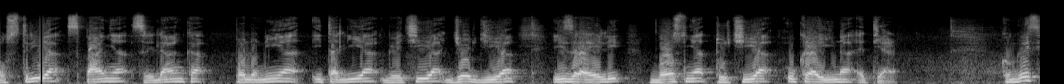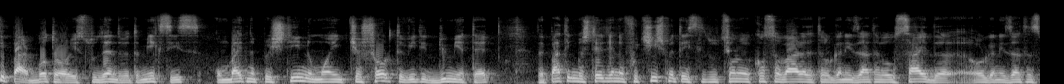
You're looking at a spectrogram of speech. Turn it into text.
Austria, Spanja, Sri Lanka, Polonia, Italia, Greqia, Gjeorgjia, Izraeli, Bosnja, Turqia, Ukraina e tjerë. Kongresi i parë botëror i studentëve të mjekësisë u mbajt në Prishtinë në muajin qershor të vitit dy mijë e tetë dhe pati mbështetjen e fuqishme të institucioneve kosovare dhe të organizatave USAID dhe Organizatës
